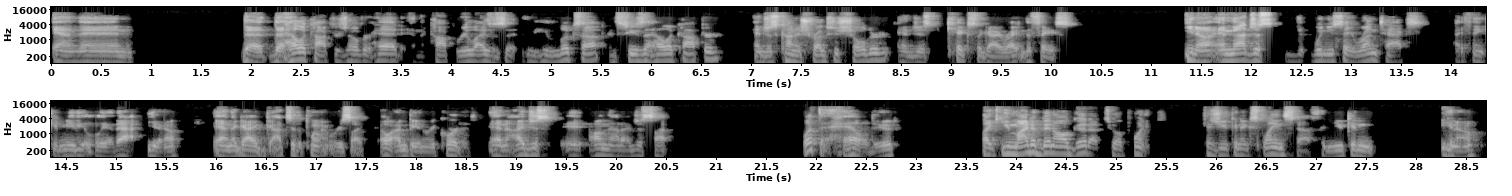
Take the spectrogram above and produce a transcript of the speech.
And then the the helicopter's overhead and the cop realizes it and he looks up and sees the helicopter and just kind of shrugs his shoulder and just kicks the guy right in the face you know and that just when you say run tax i think immediately of that you know and the guy got to the point where he's like oh i'm being recorded. And i just it, on that i just thought what the hell dude? Like you might have been all good up to a point because you can explain stuff and you can you know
